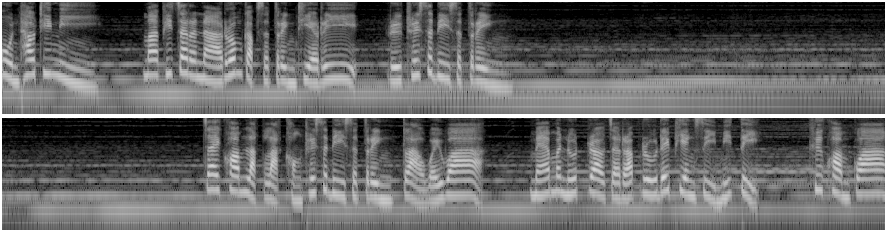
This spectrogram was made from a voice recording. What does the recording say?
มูลเท่าที่มี มาพิจารณาร่วมกับสตริงเทียรีหรือทฤษฎีสตริงใจความหลักๆ ของทฤษฎีสตริงกล่าวไว้ว่า แม้มนุษย์เราจะรับรู้ได้เพียง 4 มิติ คือความกว้าง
